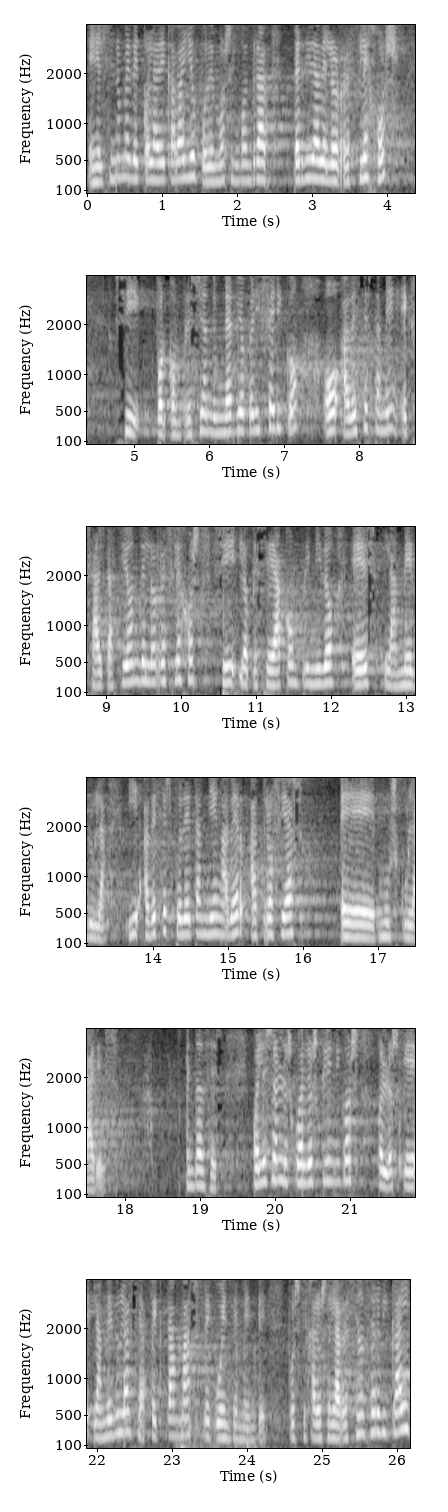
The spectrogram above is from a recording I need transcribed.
En el síndrome de cola de caballo podemos encontrar pérdida de los reflejos, sí, por compresión de un nervio periférico o a veces también exaltación de los reflejos si lo que se ha comprimido es la médula. Y a veces puede también haber atrofias eh, musculares. Entonces, ¿cuáles son los cuadros clínicos con los que la médula se afecta más frecuentemente? Pues fijaros, en la región cervical,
